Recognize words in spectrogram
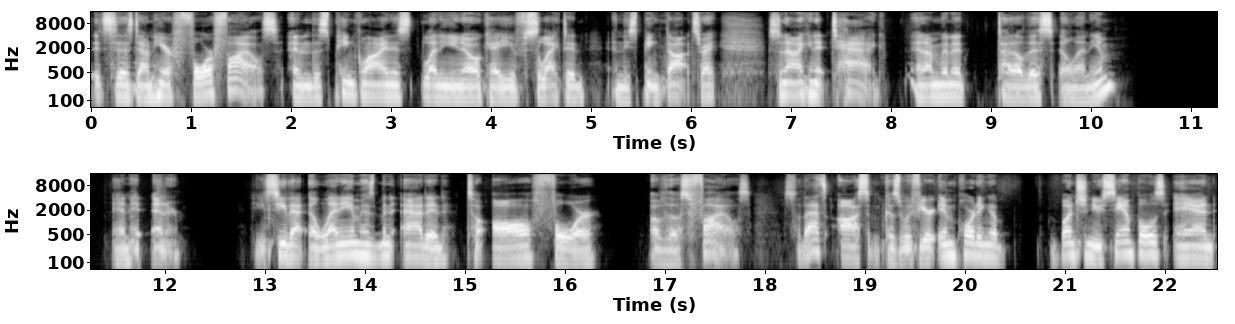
it says down here four files, and this pink line is letting you know, okay, you've selected, and these pink dots, right? So now I can hit tag, and I'm gonna title this Illenium, and hit enter. You can see that Illenium has been added to all four of those files. So that's awesome because if you're importing a bunch of new samples and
